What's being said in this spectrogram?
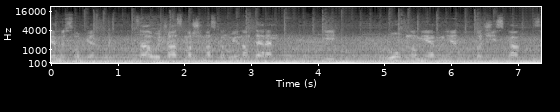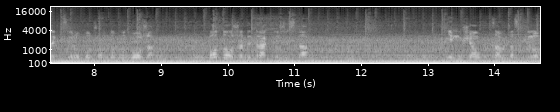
Jedziemy sobie. Cały czas maszyna skanuje nam teren i równomiernie dociska sekcję roboczą do podłoża. Po to, żeby traktorzysta nie musiał cały czas pilnować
